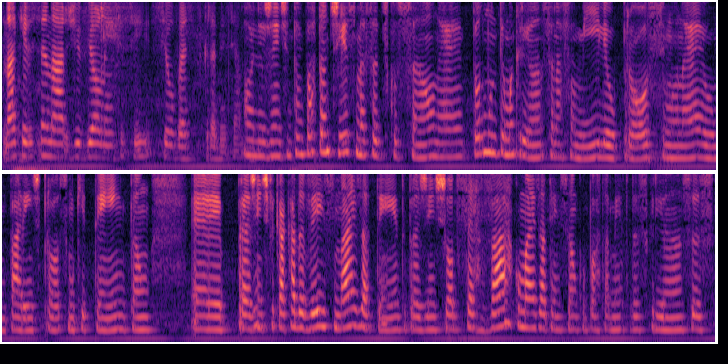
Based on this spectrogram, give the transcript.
naquele cenário de violência se, se houvesse descredenciamento. Olha, gente, então importantíssima essa discussão, né? Todo mundo tem uma criança na família, o próximo, né? Um parente próximo que tem tem. Então, é, para a gente ficar cada vez mais atento, para a gente observar com mais atenção o comportamento das crianças,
